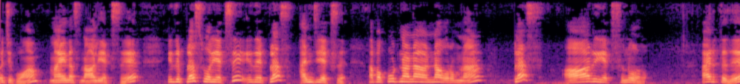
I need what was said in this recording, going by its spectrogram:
வச்சுக்குவோம். மைனஸ் நாலு எக்ஸு இது ப்ளஸ் ஒரு எக்ஸு இது ப்ளஸ் அஞ்சு எக்ஸு அப்போ கூட்டினான்னா என்ன வரும்னா ப்ளஸ் ஆறு எக்ஸ்னு வரும். அடுத்தது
